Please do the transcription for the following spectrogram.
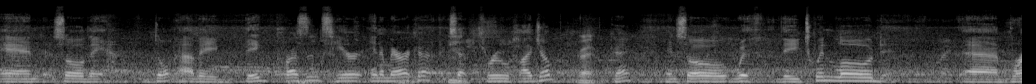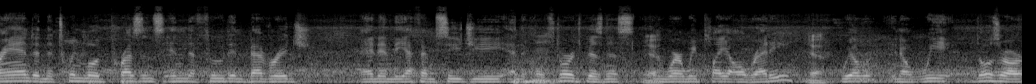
And so they don't have a big presence here in America except through HighJump. Right. Okay. And so with the Twinlode uh, brand and the Twinlode presence in the food and beverage and in the FMCG and the cold storage business Yeah. and where we play already, Yeah. we'll you know we those are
